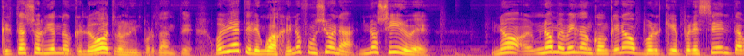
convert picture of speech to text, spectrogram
que estás olvidando que lo otro es lo importante. Olvídate el lenguaje, no funciona, no sirve. No, no me vengan con que no, porque presenta,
